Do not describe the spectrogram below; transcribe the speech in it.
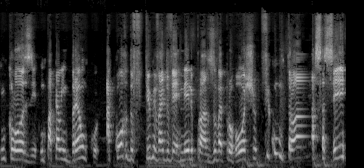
um close, um papel em branco, a cor do filme vai do vermelho pro azul, vai pro roxo, fica um troço assim.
